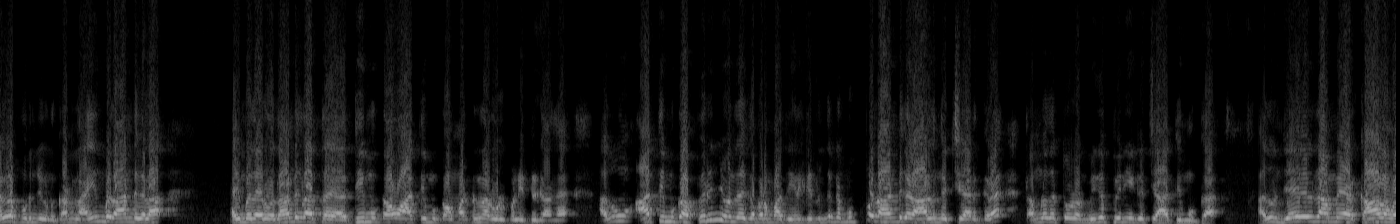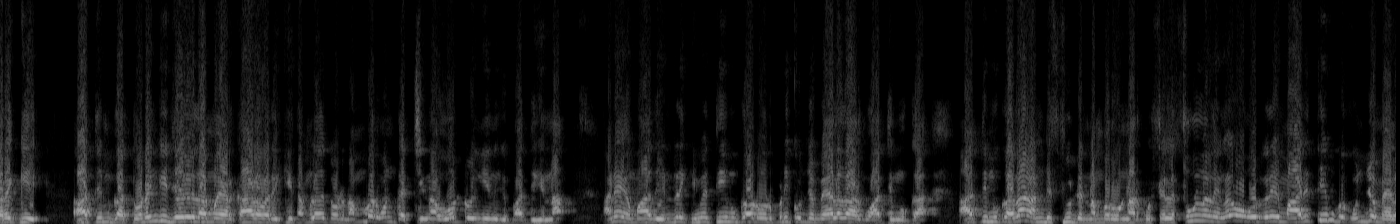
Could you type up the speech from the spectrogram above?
நல்லா புரிஞ்சுக்கணும். கடந்த ஐம்பது ஆண்டுகளா ஐம்பது அறுபது ஆண்டுகளா திமுகவும் அதிமுகவும் மட்டும்தான் ரூல் பண்ணிட்டு இருக்காங்க. அதுவும் அதிமுக பிரிஞ்சு வந்ததுக்கு அப்புறம் பாத்தீங்கன்னா கிட்டத்தட்ட முப்பது ஆண்டுகள் ஆளுங்கட்சியா இருக்கிற தமிழகத்தோட மிகப்பெரிய கட்சி அதிமுக. அதுவும் ஜெயலலிதா அம்மையார் காலம் வரைக்கும் அதிமுக தொடங்கி ஜெயலலிதா அம்மையார் காலம் வரைக்கும் தமிழகத்தோட நம்பர் ஒன் கட்சினா ஓட்டு வங்கி நீங்க பாத்தீங்கன்னா அநேகமா அது இன்றைக்குமே திமுகவோட ஒருபடி கொஞ்சம் மேலதான் இருக்கும் அதிமுக. அதிமுக தான் அன்டிஸ்பியூட்டட் நம்பர் ஒன்னா இருக்கும். சில சூழ்நிலைகள் ஒவ்வொரு தடவை மாறி திமுக கொஞ்சம் மேல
